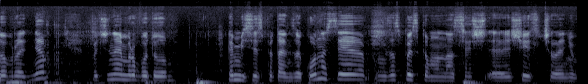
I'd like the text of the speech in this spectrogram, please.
Доброго дня. Починаємо роботу комісії з питань законності. За списком у нас щ- е, шість членів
